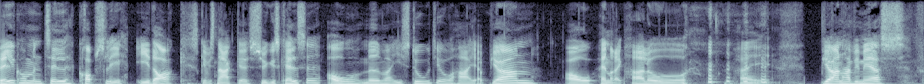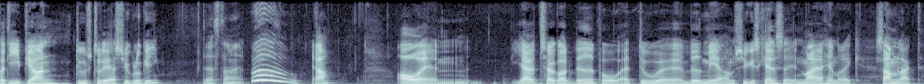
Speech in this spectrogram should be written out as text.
Velkommen til Kropslig. I dag skal vi snakke psykisk helse, og med meg i studio har jeg Bjørn og Henrik. Hallo. Hei, Bjørn har vi med oss fordi Bjørn, du studerer psykologi. det stemmer. Ja. Og øhm, jeg tør godt vede på at du øh, vet mer om psykisk helse enn meg og Henrik sammenlagt.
